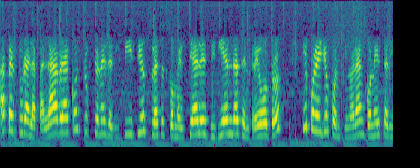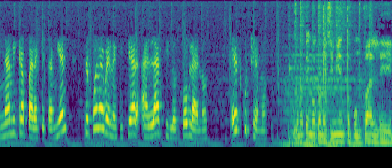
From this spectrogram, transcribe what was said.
Apertura a la Palabra, construcciones de edificios, plazas comerciales, viviendas, entre otros, y por ello continuarán con esta dinámica para que también se pueda beneficiar a las y los poblanos. Escuchemos. Yo no tengo conocimiento puntual de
